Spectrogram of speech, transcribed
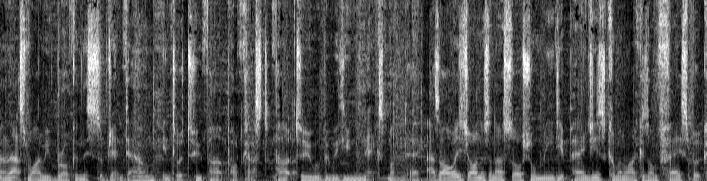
and that's why we've broken this subject down into a two part podcast. Part two will be with you next Monday. As always, join us on our social media pages. Come and like us on Facebook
